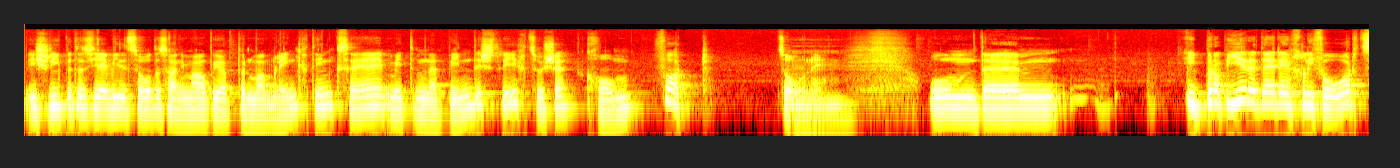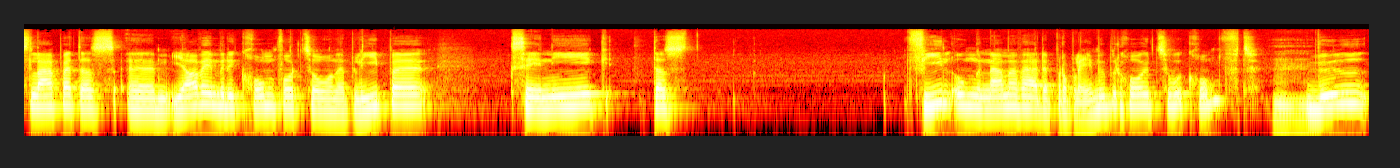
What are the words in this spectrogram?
Ich schreibe das jeweils so, das habe ich mal bei jemandem am LinkedIn gesehen, mit einem Bindestrich zwischen Komfortzone. Mhm. Und ähm, ich probiere dir ein bisschen vorzuleben, dass, ähm, ja, wenn wir in der Komfortzone bleiben, sehe ich, dass viele Unternehmen werden Probleme bekommen in Zukunft. Mhm. Weil,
